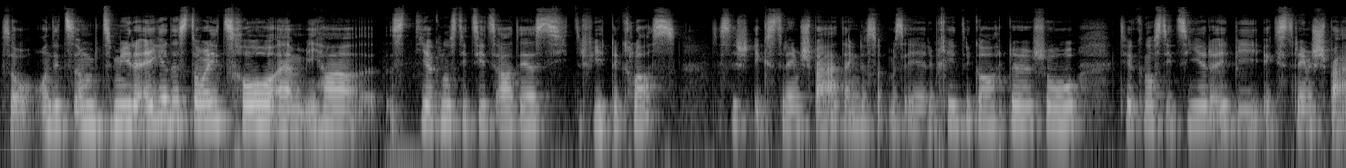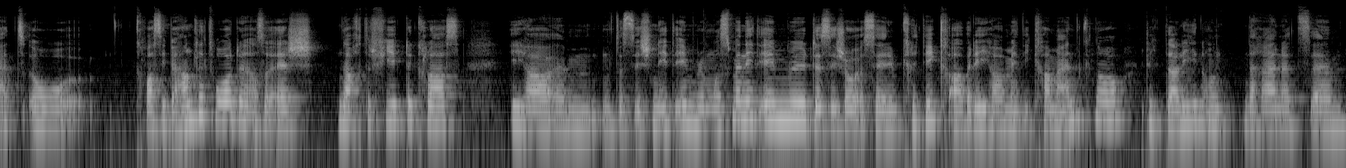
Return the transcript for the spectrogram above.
So, und jetzt, um zu meiner eigenen Story zu kommen, ähm, ich habe ein diagnostiziertes ADS seit der vierten Klasse. Das ist extrem spät. Eigentlich sollte man es eher im Kindergarten schon diagnostizieren. Ich bin extrem spät auch quasi behandelt worden, also erst nach der vierten Klasse. Ich habe, ähm, das ist nicht immer, muss man nicht immer, das ist auch sehr in Kritik, aber ich habe Medikamente genommen, Ritalin und nachher das, ähm,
